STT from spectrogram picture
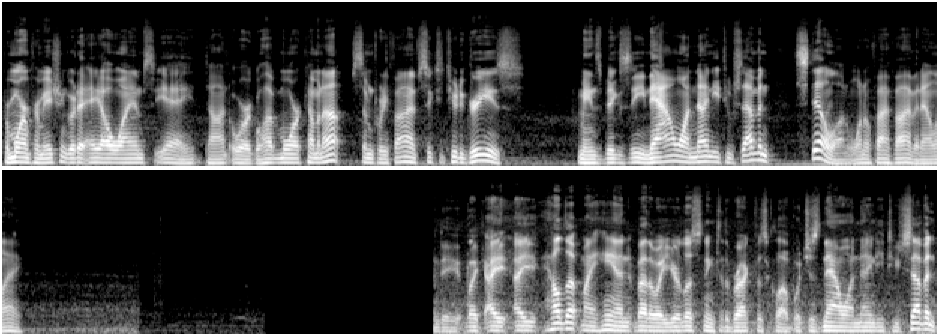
For more information, go to alymca.org. We'll have more coming up. 725, 62 degrees. Maine's Big Z now on 92.7, still on 105.5 in LA. Indeed. Like I, I held up my hand. By the way, you're listening to the Breakfast Club, which is now on 92.7,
